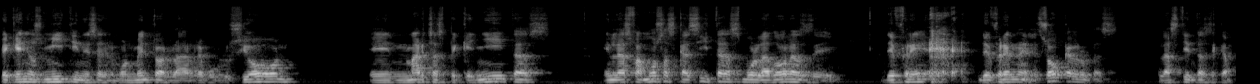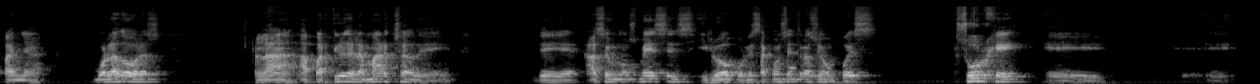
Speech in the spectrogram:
pequeños mítines en el momento de la revolución, en marchas pequeñitas, en las famosas casitas voladoras de, de, freno en el Zócalo, las, las tiendas de campaña voladoras. La, a partir de la marcha de, de hace unos meses y luego con esa concentración, pues surge eh, eh,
